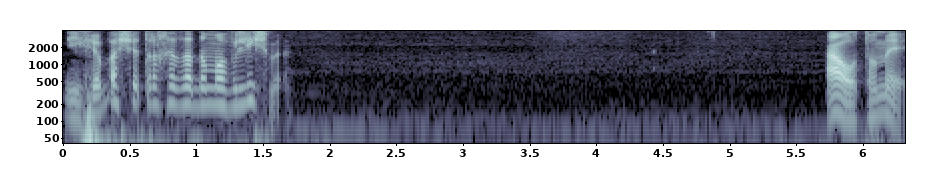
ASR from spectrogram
I chyba się trochę zadomowiliśmy. A oto my.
